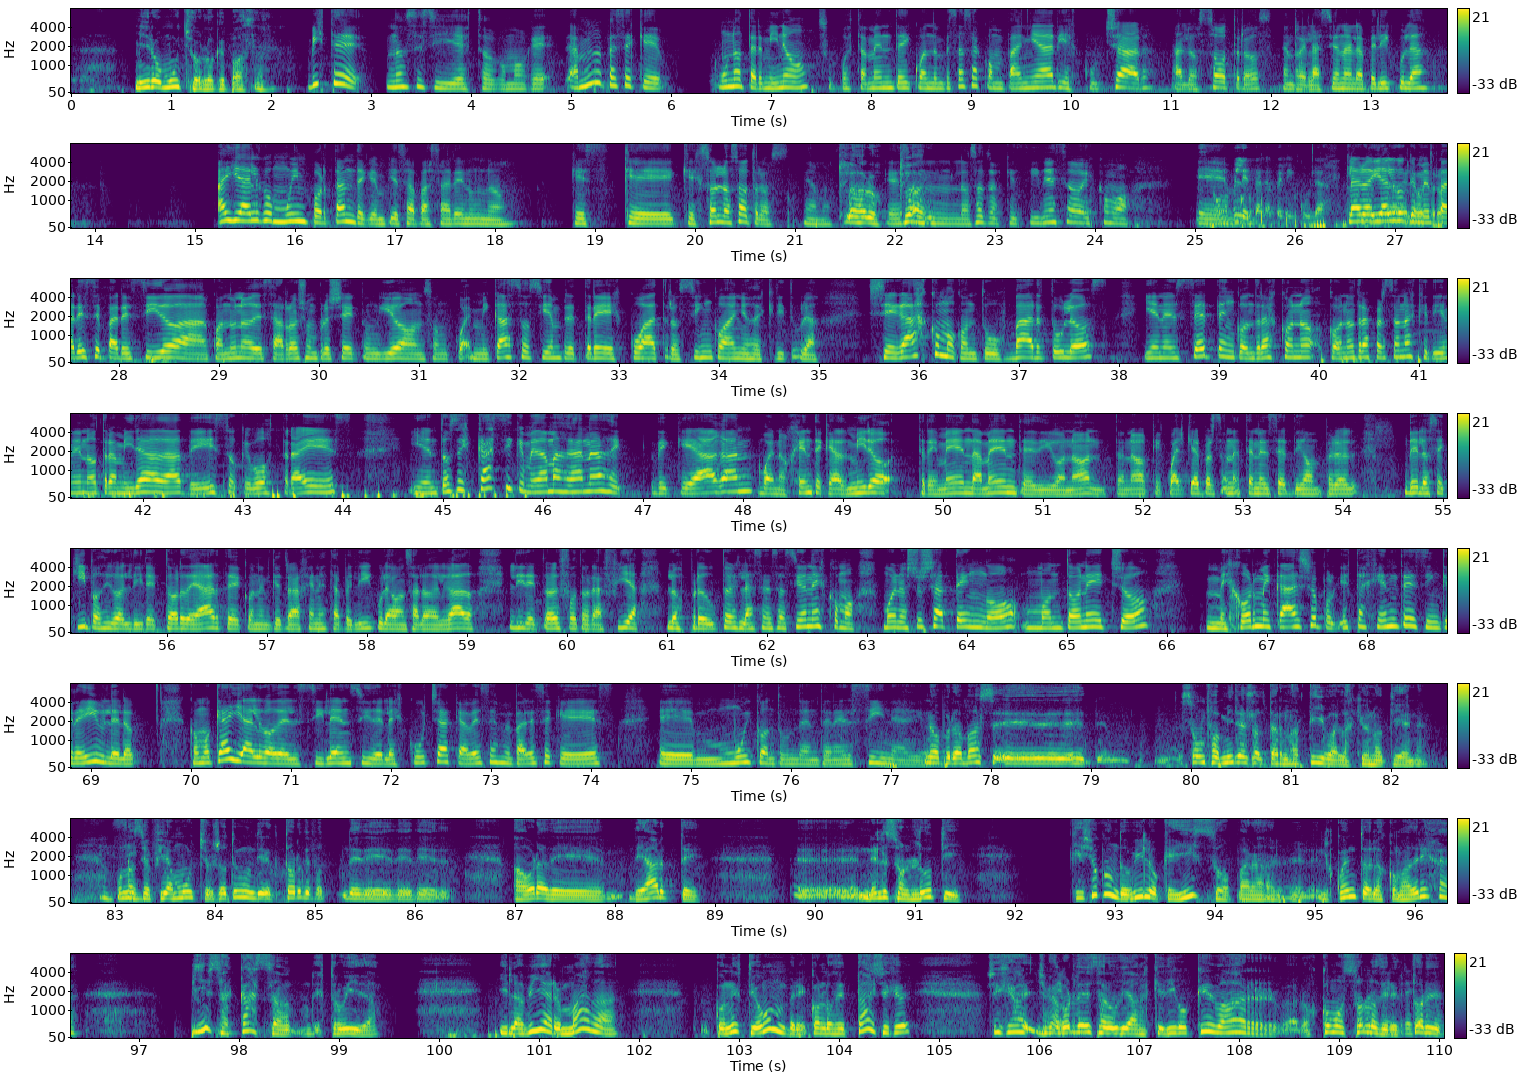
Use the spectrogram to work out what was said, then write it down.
Miro mucho lo que pasa. viste, no sé si esto, como que, a mí me parece que uno terminó, supuestamente, y cuando empezás a acompañar y escuchar a los otros en relación a la película, hay algo muy importante que empieza a pasar en uno, que, es, que, que son los otros, digamos. Claro, que claro. son los otros, que sin eso es como Se Eh, completa la película. Claro, la hay algo que me parece parecido a cuando uno desarrolla un proyecto, un guion, son, en mi caso siempre tres, cuatro, cinco años de escritura. Llegás como con tus bártulos y en el set te encontrás con, con otras personas que tienen otra mirada de eso que vos traes y entonces casi que me da más ganas de, de que hagan, bueno, gente que admiro tremendamente, digo, ¿no? no que cualquier persona esté en el set, digo, pero el- de los equipos, digo, el director de arte con el que trabajé en esta película, Gonzalo Delgado, el director de fotografía, los productores, la sensación es como, bueno, yo ya tengo un montón hecho, mejor me callo porque esta gente es increíble. Lo- como que hay algo del silencio y de la escucha que a veces me parece que es eh, muy contundente en el cine. Digo. No, pero además eh, son familias alternativas las que uno tiene. Uno Sí. se fía mucho. Yo tengo un director de, fo- de- de- de- de- ahora de, de arte, eh, Nelson Luti, que yo cuando vi lo que hizo para el, el cuento de las comadrejas, vi esa casa destruida y la vi armada con este hombre, con los detalles que... Yo, dije, ay, yo me acordé de Sarudians, que digo, qué bárbaros, cómo son los Es directores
